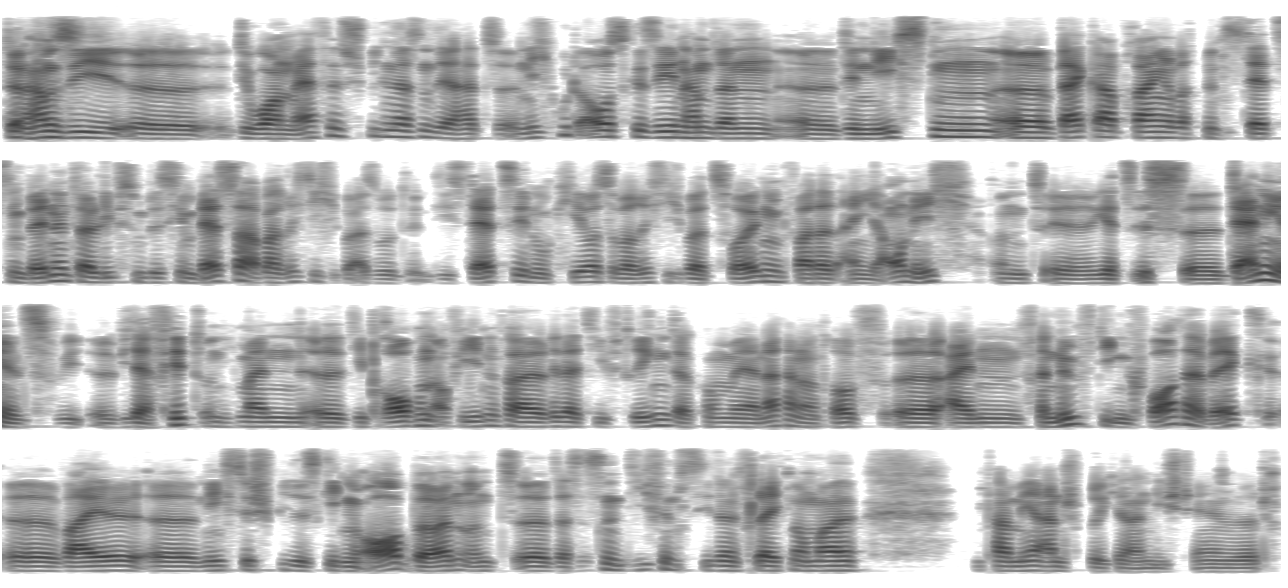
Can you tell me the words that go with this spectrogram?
Dann haben sie äh, Dewan Mathis spielen lassen, der hat äh, nicht gut ausgesehen, haben dann äh, den nächsten äh, Backup reingebracht mit Stetson Bennett, da lief es ein bisschen besser, aber richtig, also die Stats sehen okay aus, aber richtig überzeugend war das eigentlich auch nicht. Und äh, jetzt ist äh, Daniels äh, wieder fit und ich meine, äh, die brauchen auf jeden Fall relativ dringend, da kommen wir ja nachher noch drauf, äh, einen vernünftigen Quarterback, äh, weil äh, nächstes Spiel ist gegen Auburn und äh, das ist eine Defense, die dann vielleicht nochmal ein paar mehr Ansprüche an die stellen wird.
